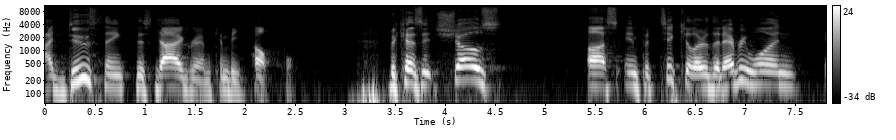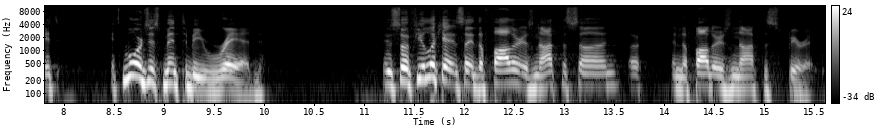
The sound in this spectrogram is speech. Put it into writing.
I do think this diagram can be helpful because it shows us in particular that everyone, it's, it's more just meant to be read. And so if you look at it and say the Father is not the Son and the Father is not the Spirit.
